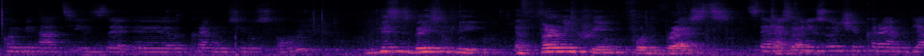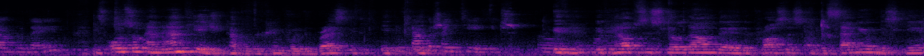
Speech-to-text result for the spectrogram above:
в комбінації з е, кремом Сілустон. This is basically a firming cream for the breasts. Це Оце. тонізуючий крем для грудей, It's also an anti-aging type of a cream for the breast. It, і it, також it, антієдж. it, it helps to slow down the, the process of the sagging of the skin.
